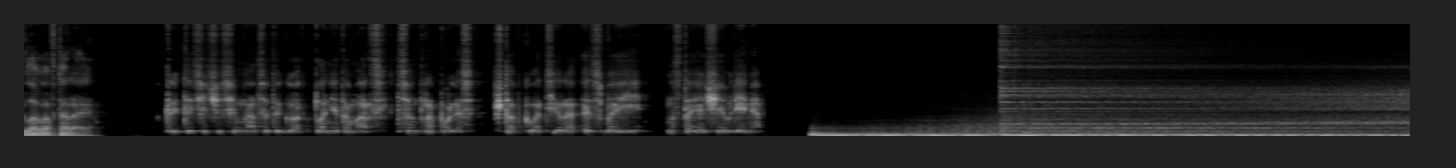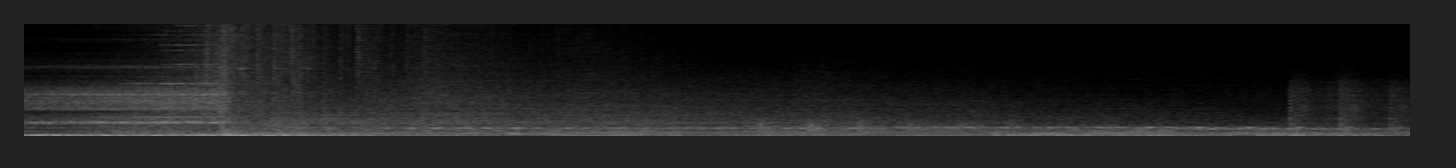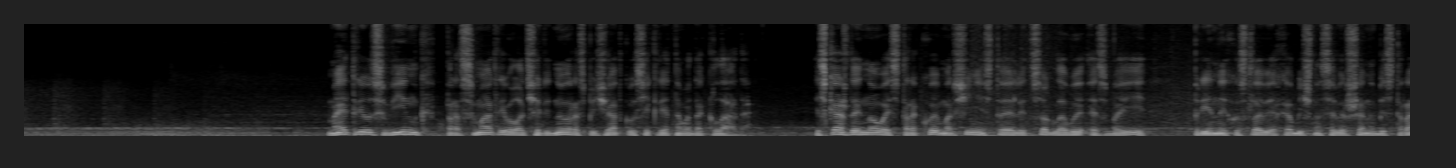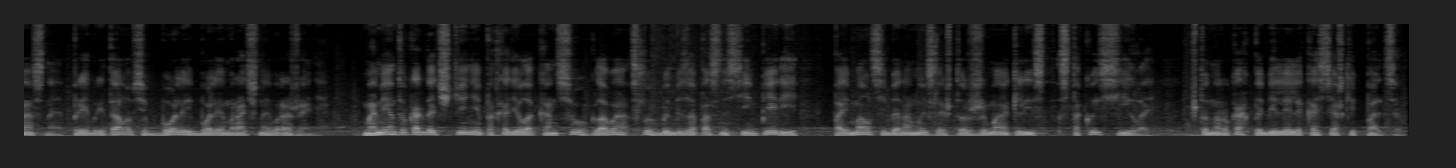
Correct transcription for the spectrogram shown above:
Глава вторая. 3017 год. Планета Марс. Центрополис. Штаб-квартира СБИ. Настоящее время. Мэтриус Винг просматривал очередную распечатку секретного доклада. И с каждой новой строкой морщинистое лицо главы СБИ, при иных условиях обычно совершенно бесстрастное, приобретало все более и более мрачное выражение. К моменту, когда чтение подходило к концу, глава службы безопасности империи поймал себя на мысли, что сжимает лист с такой силой, что на руках побелели костяшки пальцев.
